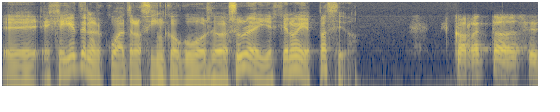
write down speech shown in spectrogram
Eh, es que hay que tener cuatro o cinco cubos de basura y es que no hay espacio. Correcto, sí,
